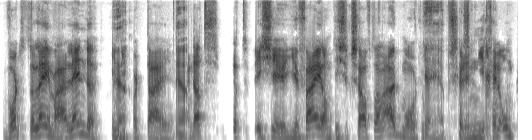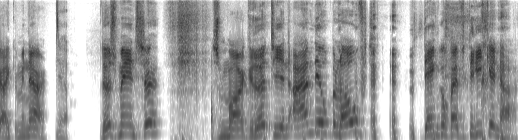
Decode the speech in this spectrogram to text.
wordt het alleen maar ellende in Ja. die partijen. Ja. En dat, dat is je, je vijand die zichzelf dan uitmoordt. Ja, ja, Er precies. niet geen omkijken meer naar. Ja. Dus mensen, als Mark Rutte een aandeel belooft, denk nog even drie keer na.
